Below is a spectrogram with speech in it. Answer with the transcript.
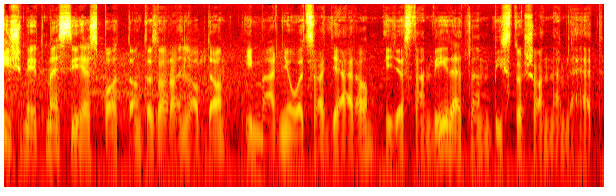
Ismét Messihez pattant az aranylabda, immár nyolcadjára, így aztán véletlen biztosan nem lehet.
